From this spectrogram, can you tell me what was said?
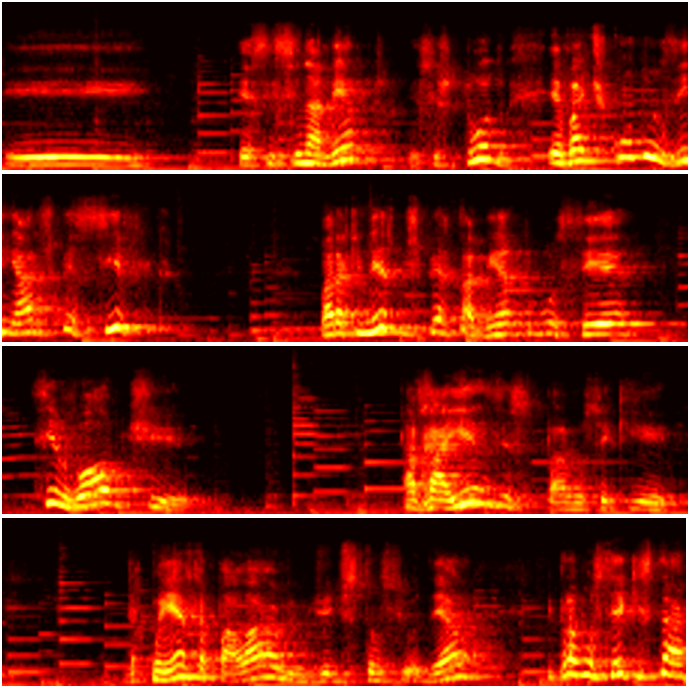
e esse ensinamento, esse estudo, ele vai te conduzir em área específica para que nesse despertamento você se volte às raízes, para você que já conhece a palavra, já distanciou dela, e para você que está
